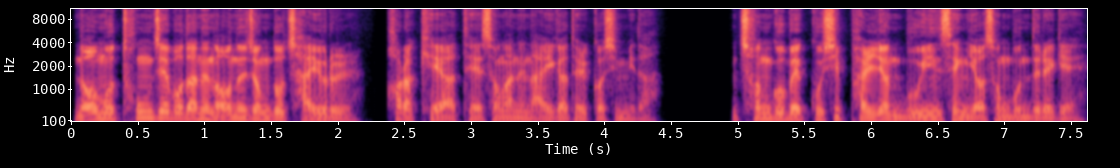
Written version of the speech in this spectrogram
너무 통제보다는 어느 정도 자유를 허락해야 대성하는 아이가 될 것입니다. 1998년 무인생 여성분들에게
